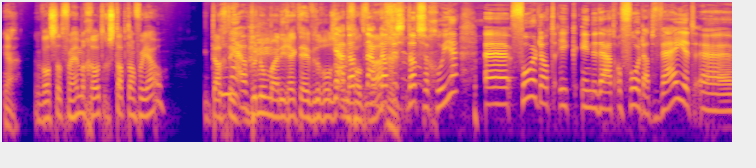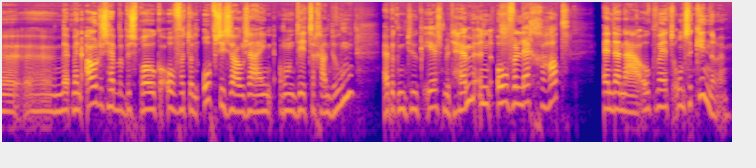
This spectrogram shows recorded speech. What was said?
ja. Was dat voor hem een grotere stap dan voor jou? Ik dacht, Nou. ik benoem maar direct even de roze Ja, dat, nou, dat, is, dat is een goeie. Voordat ik inderdaad, of voordat wij het met mijn ouders hebben besproken of het een optie zou zijn om dit te gaan doen, heb ik natuurlijk eerst met hem een overleg gehad. En daarna ook met onze kinderen.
